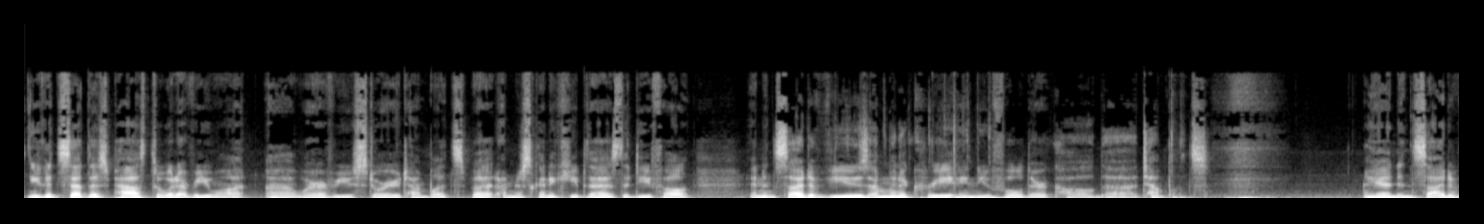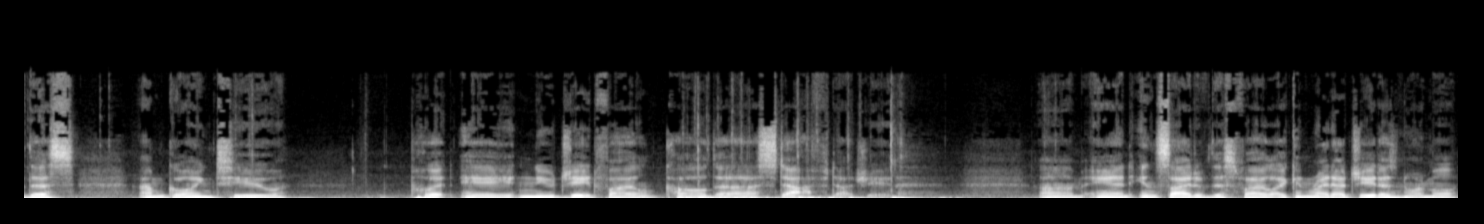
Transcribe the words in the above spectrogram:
you could set this path to whatever you want, uh, wherever you store your templates, but I'm just going to keep that as the default. And inside of views, I'm going to create a new folder called uh, templates. And inside of this, I'm going to put a new Jade file called uh, staff.jade. Um, and inside of this file, I can write out Jade as normal.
